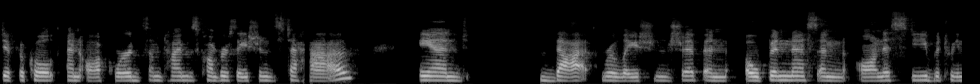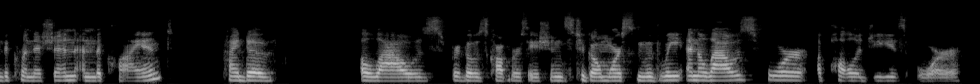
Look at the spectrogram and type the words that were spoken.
difficult and awkward sometimes conversations to have. And that relationship and openness and honesty between the clinician and the client kind of allows for those conversations to go more smoothly and allows for apologies or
